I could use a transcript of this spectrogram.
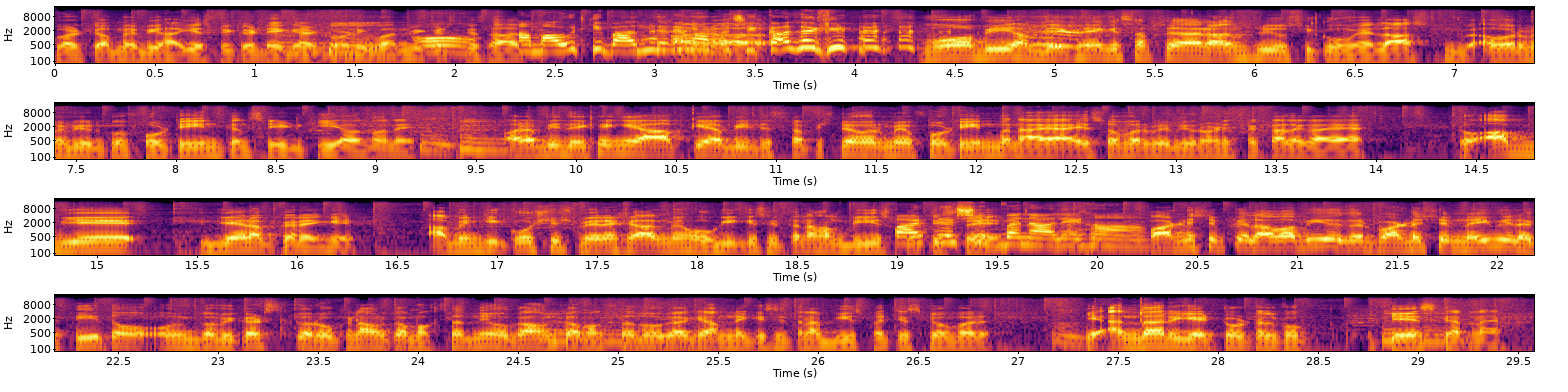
वर्ल्ड कप में भी हाईएस्ट विकेट टेकर है ट्वेंटी वन विकेट के साथ। हम आउट की बात करें वहाँ छिक्का लगे वो अभी हम देख रहे हैं कि सबसे ज़्यादा रन भी उसी को हुए लास्ट ओवर में भी उनको 14 कंसीड किया उन्होंने। हम्म। और अभी देखेंगे आपके अभी जिस पिछले ओवर में 14 बनाया इस ओवर में भी उन्होंने छक्का लगाया है। तो अब ये गेयर अप करेंगे। अब इनकी कोशिश मेरे ख्याल में होगी किसी तरह हम बीस पार्टनरशिप बना लें हाँ पार्टनरशिप के अलावा भी अगर पार्टनरशिप नहीं भी लगती तो उनको विकेट्स को रोकना उनका मकसद नहीं होगा उनका हम्म। मकसद होगा कि हमने किसी तरह बीस पच्चीस के ओवर हम्म। के अंदर ये टोटल को चेस हम्म। करना है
